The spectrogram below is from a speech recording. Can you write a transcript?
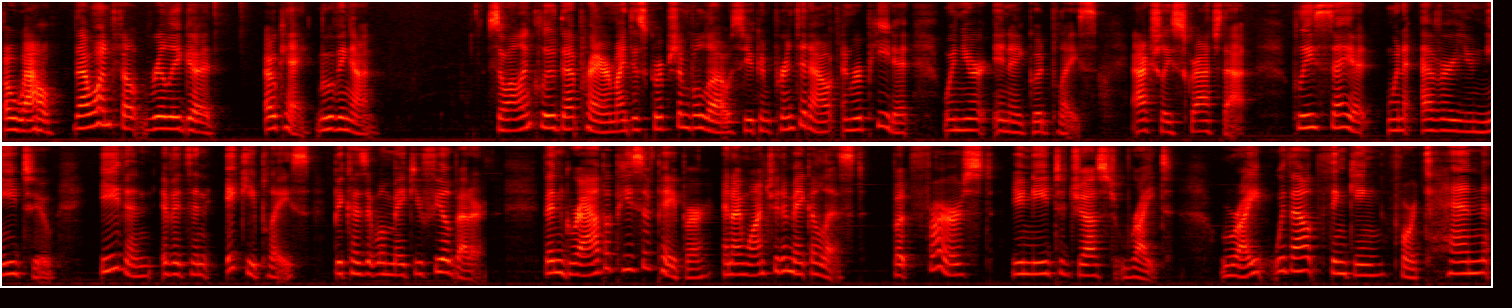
Oh, wow. That one felt really good. Okay, moving on. So I'll include that prayer in my description below so you can print it out and repeat it when you're in a good place. Actually, scratch that. Please say it whenever you need to, even if it's an icky place, because it will make you feel better. Then grab a piece of paper and I want you to make a list. But first, you need to just write. Write without thinking for 10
